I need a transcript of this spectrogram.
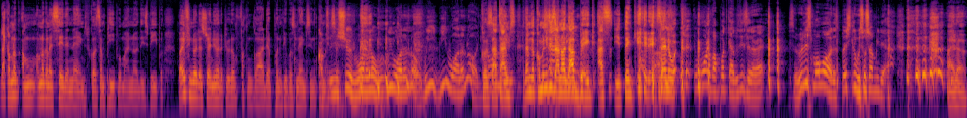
like I'm not I'm, I'm not gonna say the names because some people might know these people. But if you know the story, you know the people. Don't fucking go out there putting people's names in the comments. Actually, you should. We want to know. we want to know. We we want to know. Because at times, at times the communities are not that big as you think it is. Anyway, in one of our podcasts, we did say that, right? It's a really small world, especially with social media. I know.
